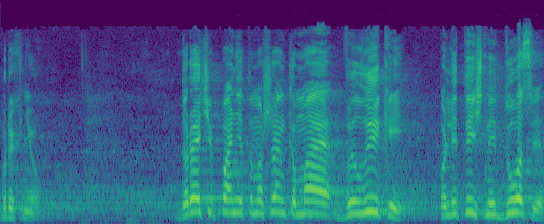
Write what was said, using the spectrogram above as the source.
брехню. До речі, пані Тимошенко має великий політичний досвід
